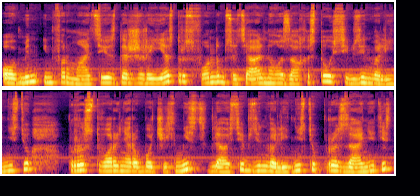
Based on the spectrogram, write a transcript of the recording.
обмін інформацією з Держреєстру з Фондом соціального захисту осіб з інвалідністю про створення робочих місць для осіб з інвалідністю, про зайнятість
